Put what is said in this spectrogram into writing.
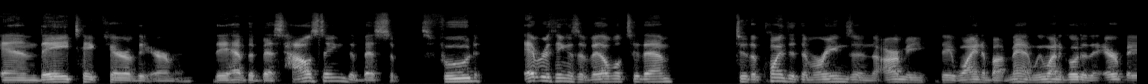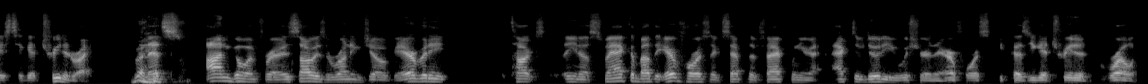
And they take care of the airmen. They have the best housing, the best food, everything is available to them to the point that the Marines and the Army, they whine about, man, we want to go to the air base to get treated right. And that's ongoing for it's always a running joke. Everybody talks, you know, smack about the Air Force, except the fact when you're active duty, you wish you're in the Air Force because you get treated royally.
